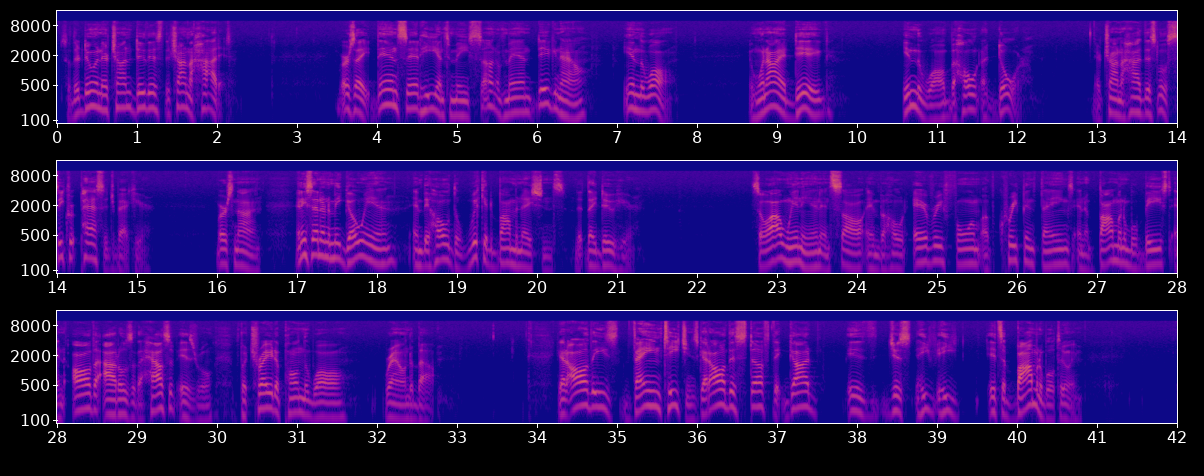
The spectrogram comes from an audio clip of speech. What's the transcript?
So they're doing, they're trying to do this, they're trying to hide it. Verse 8 Then said he unto me, Son of man, dig now in the wall. And when I had digged in the wall, behold, a door. They're trying to hide this little secret passage back here. Verse 9 And he said unto me, Go in and behold the wicked abominations that they do here. So I went in and saw, and behold, every form of creeping things and abominable beast, and all the idols of the house of Israel portrayed upon the wall round about. got all these vain teachings, got all this stuff that God is just he he it's abominable to him.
